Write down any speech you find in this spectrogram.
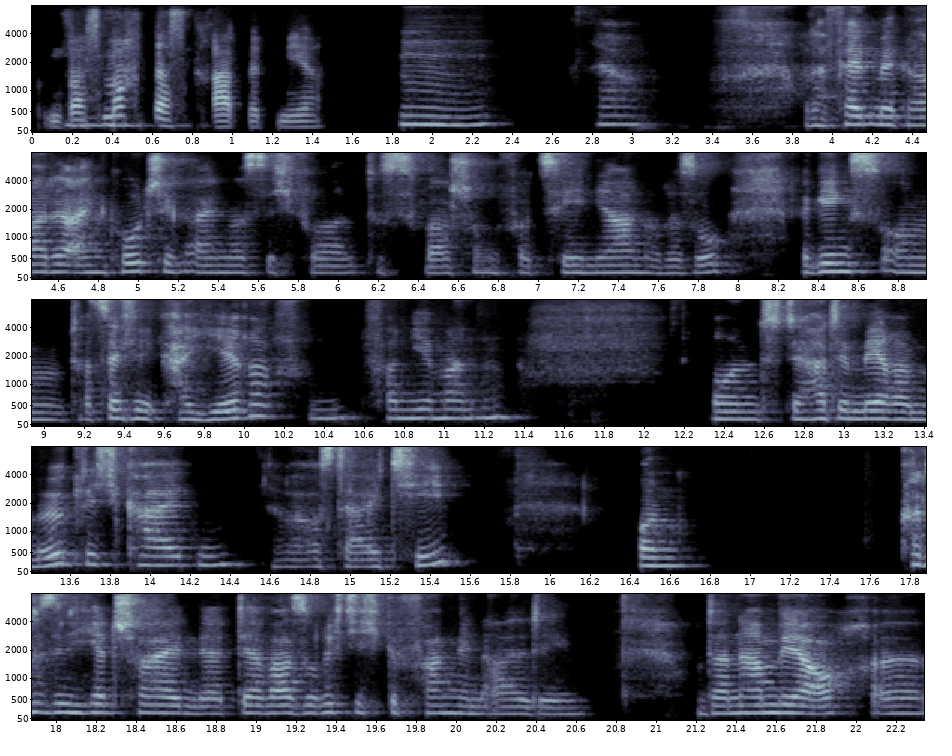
und was mhm. macht das gerade mit mir. Mhm. Ja. Und da fällt mir gerade ein Coaching ein, was ich vor, das war schon vor zehn Jahren oder so. Da ging es um tatsächlich Karriere von, von jemandem. Und der hatte mehrere Möglichkeiten. Der war aus der IT und konnte sich nicht entscheiden. Der, der war so richtig gefangen in all dem. Und dann haben wir auch äh,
